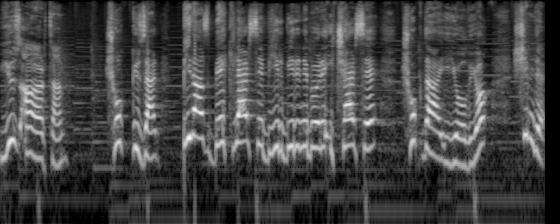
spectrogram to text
yüz ağartan çok güzel biraz beklerse birbirini böyle içerse çok daha iyi oluyor. Şimdi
